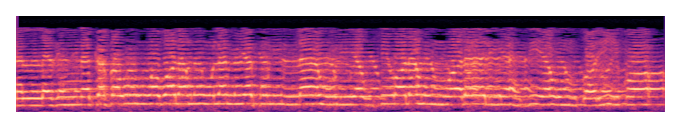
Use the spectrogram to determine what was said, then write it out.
الذين كفروا وظلموا لم يكن الله ليغفر لهم ولا ليهديهم طريقا.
